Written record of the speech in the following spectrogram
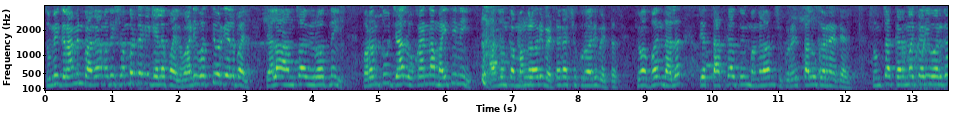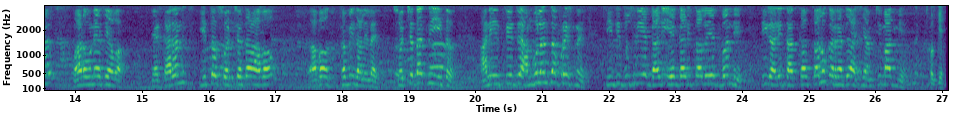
तुम्ही ग्रामीण भागामध्ये शंभर टक्के गेलं पाहिजे वाडी वस्तीवर गेलं पाहिजे त्याला आमचा विरोध नाही. परंतु ज्या लोकांना माहिती नाही अजून का मंगळवारी भेटतं का शुक्रवारी भेटतं किंवा बंद झालं ते तात्काळ तुम्ही मंगळवार शुक्रवारी चालू करण्यात यावे. तुमचा कर्मचारी वर्ग वाढवण्यात यावा. त्या कारण इथं स्वच्छता अभाव अभाव कमी झालेला आहे. स्वच्छताच नाही इथं. आणि ते जे अँब्युलन्सचा प्रश्न आहे ती जी दुसरी एक गाडी एक गाडी चालू एक बंद आहे ती गाडी तात्काळ चालू करण्यात यावी अशी आमची मागणी आहे. ओके.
